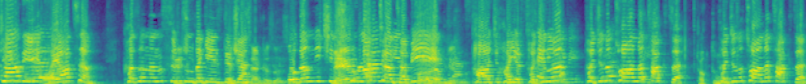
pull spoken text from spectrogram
Şimdi hayatım kazananı sırtında Keşke gezdireceksin. sen kazansın. Odanın içini Ne? turlatacaksın tabii. Tacı hayır tacını tacını Evet. Tuana taktı. Taktın mı? Tacını Tuana taktı.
